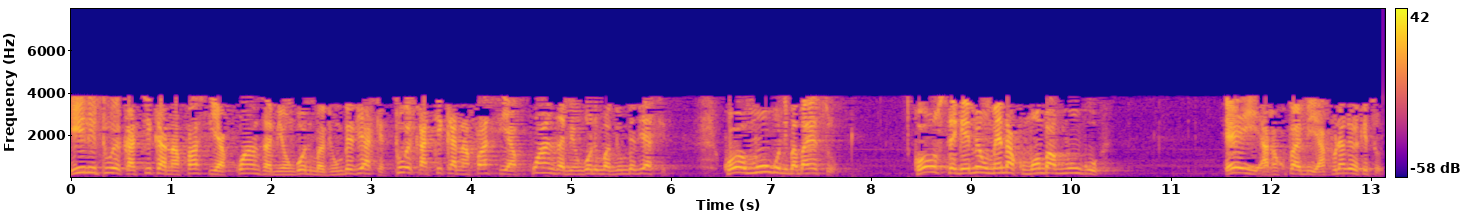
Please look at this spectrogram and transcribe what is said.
ili tuwe katika nafasi ya kwanza miongoni mwa viumbe vyake. Tuwe katika nafasi ya kwanza miongoni mwa viumbe vyake. Kwa hiyo mungu ni baba yetu. Kwa hiyo usitegemee umeenda kumwomba mungu a akakupa b hakunaga hiyo kitu.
